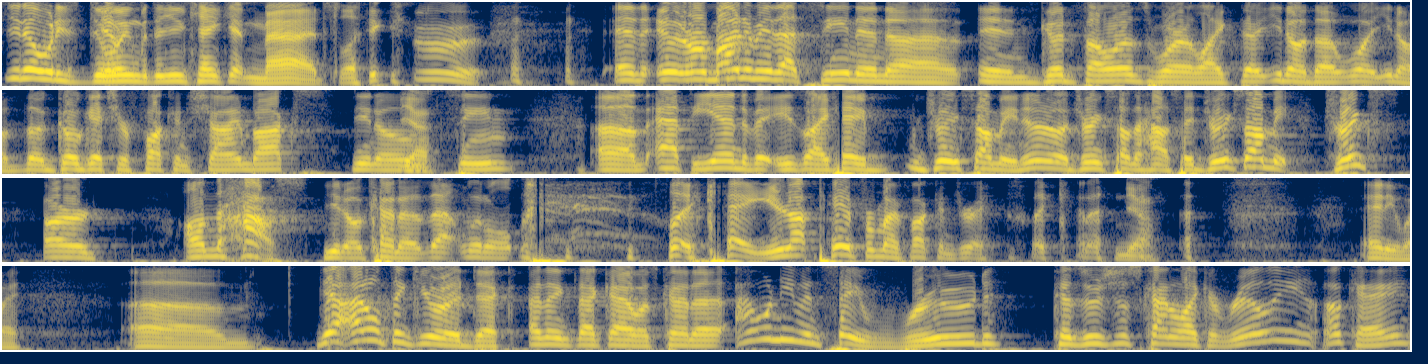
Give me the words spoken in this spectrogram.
you know what he's doing, but then you can't get mad. Like And it reminded me of that scene in uh in Goodfellas where like the you know the what you know the go get your fucking shine box you know Yeah. scene. Um, at the end of it, he's like, "Hey, drinks on me." No, no, no, drinks on the house. Hey, drinks on me. Drinks are on the house. You know, kind of that little like, "Hey, you're not paying for my fucking drinks." Like, kind of. yeah, Anyway, um, yeah, I don't think you were a dick. I think that guy was kind of I wouldn't even say rude because it was just kind of like a really okay,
